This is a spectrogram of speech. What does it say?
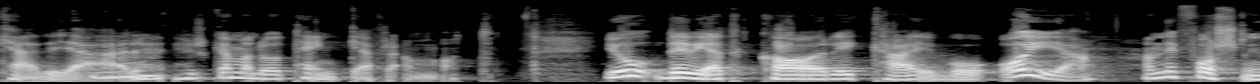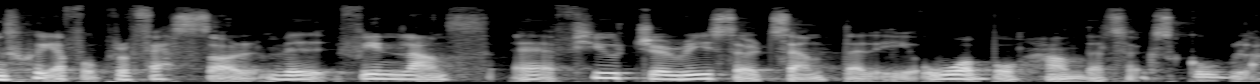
karriär? Mm. Hur ska man då tänka framåt? Jo, det vet Kari Kaivo Oja. Han är forskningschef och professor vid Finlands eh, Future Research Center i Åbo handelshögskola.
